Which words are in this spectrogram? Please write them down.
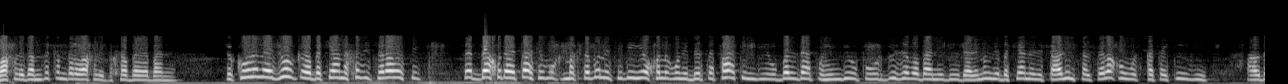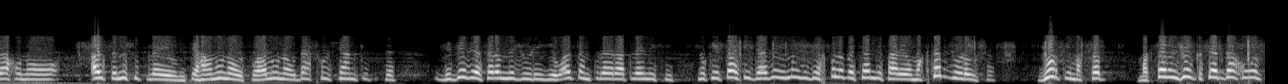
واخلې دا مځکه هم در واخلې په ښه بیه باندې چې کورونه یې جوړ کړه بچیان ښځې چې راوستي صاحب دا خدای تاسو مکتبونه چې دي یو خلک غونې بیرته پاتې دي او بل دا په هندي او په اردو ژبه باندې دي دا زمونږ د بچیانو د تعلیم سلسله خو اوس قطع کېږي او دا خو نو هلته نشو تللی امتحانونه او سوالونه او دا ټول شیان چې د دې ځای سره هم نه جوړېږي او هلته هم تللی راتللی نه شي نو که تاسو اجازه وي موږ د خپلو بچیانو لپاره یو مکتب جوړو شه جوړ کړي مکتب مکتب یې جوړ کړه صاحب دا خو اوس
